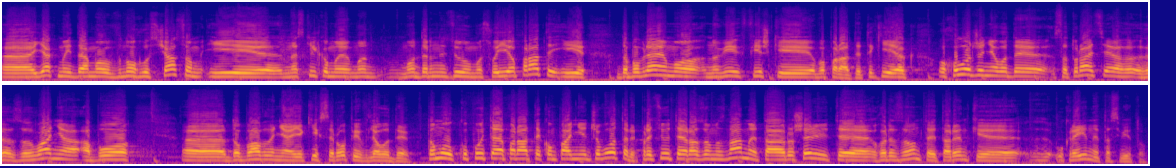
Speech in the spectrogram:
е, як ми йдемо в ногу з часом і наскільки ми модернізуємо свої апарати і додаємо нові фішки в апарати, такі як охолодження води, сатурація, газування або е, добавлення яких сиропів для води. Тому купуйте апарати компанії G-Water, працюйте разом з нами та розширюйте горизонти та ринки е, України та світу.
